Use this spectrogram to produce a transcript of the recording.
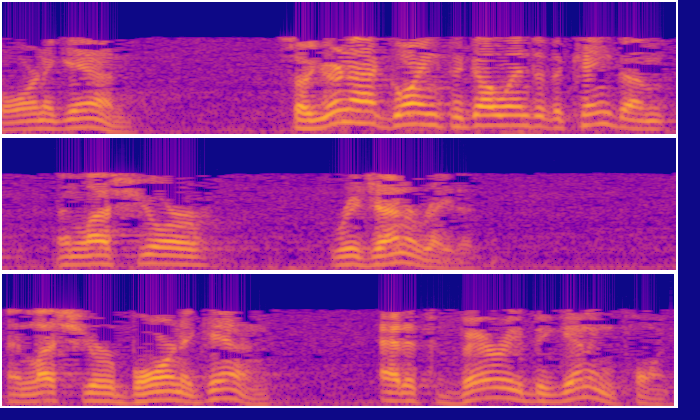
born again. So you're not going to go into the kingdom unless you're regenerated, unless you're born again at its very beginning point.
